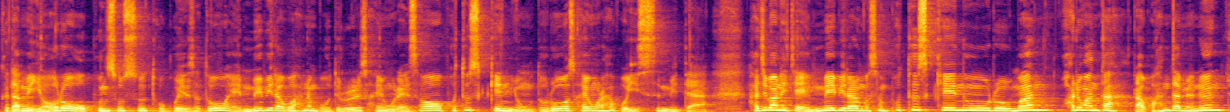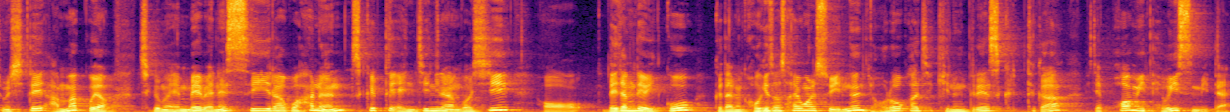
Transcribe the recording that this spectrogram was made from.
그 다음에 여러 open source 도구에서도 Nmap이라고 하는 모듈을 사용을 해서 port scan 용도로 사용을 하고 있습니다. 하지만 이제 Nmap이라는 것은 port scan으로만 활용한다 라고 한다면은 좀 시대에 안 맞고요. 지금 지금은 Nmap NSE라고 하는 스크립트 엔진이라는 것이 어, 내장되어 있고 그 다음에 거기서 사용할 수 있는 여러 가지 기능들의 스크립트가 이제 포함이 되어 있습니다.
